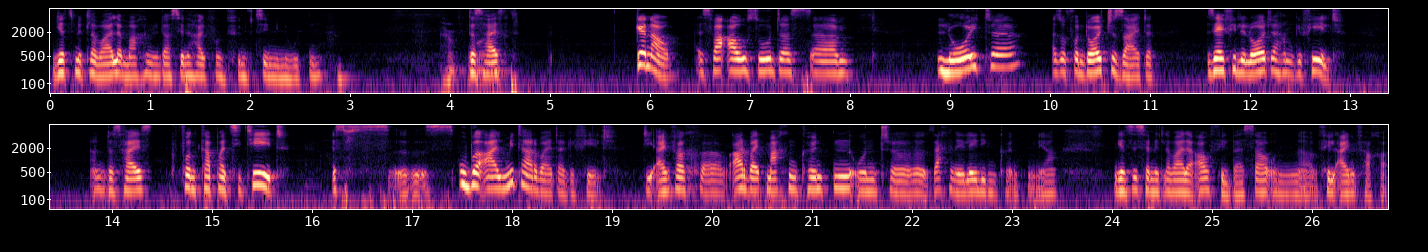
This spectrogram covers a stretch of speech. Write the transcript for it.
Jetzt mittlerweile machen wir das innerhalb von 15 Minuten. Das heißt, genau, es war auch so, dass ähm, Leute, also von deutscher Seite, sehr viele Leute haben gefehlt. Und das heißt, von Kapazität, es ist überall Mitarbeiter gefehlt, die einfach äh, Arbeit machen könnten und äh, Sachen erledigen könnten, ja. Jetzt ist ja mittlerweile auch viel besser und äh, viel einfacher.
